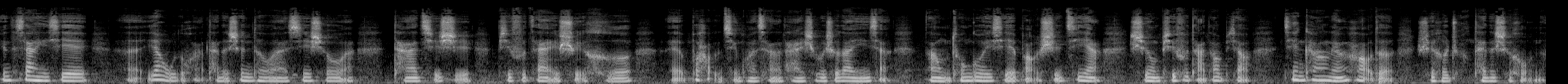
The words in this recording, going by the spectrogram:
因为像一些呃药物的话，它的渗透啊、吸收啊，它其实皮肤在水和呃不好的情况下呢，它还是会受到影响。那我们通过一些保湿剂啊，使用皮肤达到比较健康良好的水合状态的时候呢，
